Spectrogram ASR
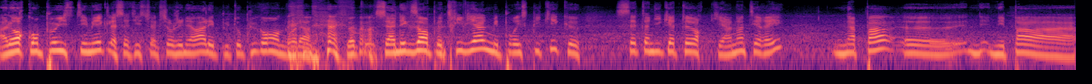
alors qu'on peut estimer que la satisfaction générale est plutôt plus grande. Voilà. Donc, c'est un exemple trivial, mais pour expliquer que cet indicateur qui a un intérêt n'a pas, euh, n'est- pas,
